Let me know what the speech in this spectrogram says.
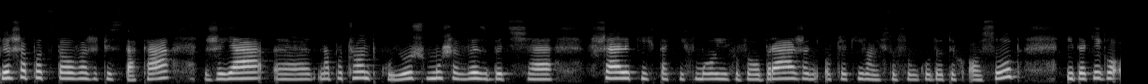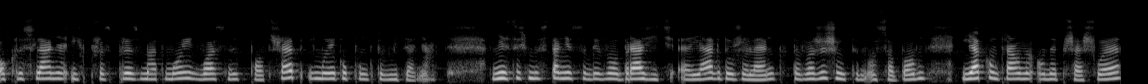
Pierwsza podstawowa rzecz jest taka, że ja e, na początku już muszę wyzbyć się wszelkich takich moich wyobrażeń, oczekiwań w stosunku do tych osób i takiego określania ich przez pryzmat moich własnych potrzeb i mojego punktu widzenia. Nie jesteśmy w stanie sobie wyobrazić, e, jak duży lęk towarzyszył tym osobom i jaką traumę one przeszły,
